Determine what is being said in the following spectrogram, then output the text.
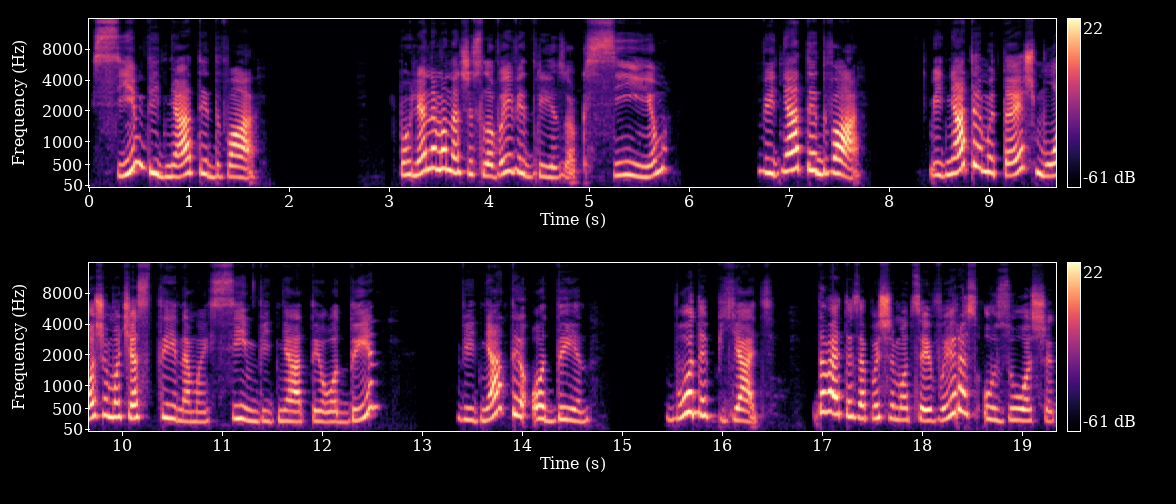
7 відняти 2. Поглянемо на числовий відрізок. 7 відняти 2. Відняти ми теж можемо частинами. 7 відняти 1, відняти 1. Буде 5. Давайте запишемо цей вираз у зошит.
